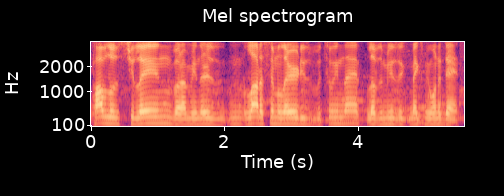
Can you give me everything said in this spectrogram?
Pablo's Chilean, but I mean, there's a lot of similarities between that. Love the music, makes me want to dance.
